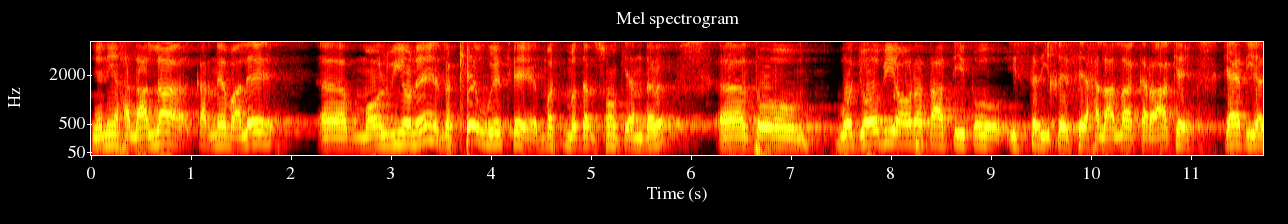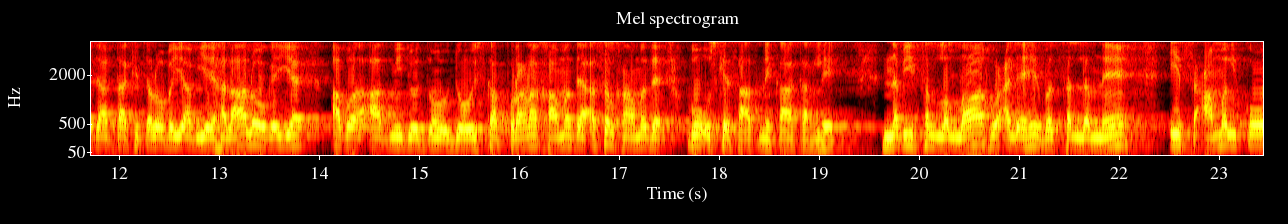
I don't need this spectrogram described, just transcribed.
یعنی حلالہ کرنے والے مولویوں نے رکھے ہوئے تھے مدرسوں کے اندر۔ تو وہ جو بھی عورت آتی تو اس طریقے سے حلالہ کرا کے کہہ دیا جاتا کہ چلو بھائی اب یہ حلال ہو گئی ہے، اب آدمی جو جو اس کا پرانا خامد ہے، اصل خامد ہے، وہ اس کے ساتھ نکاح کر لے۔ نبی صلی اللہ علیہ وسلم نے اس عمل کو،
